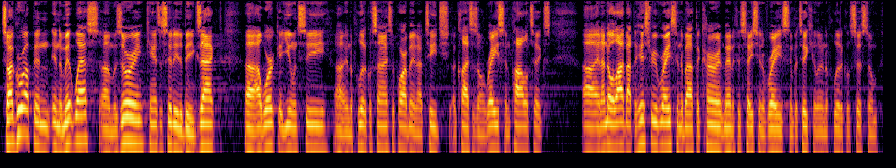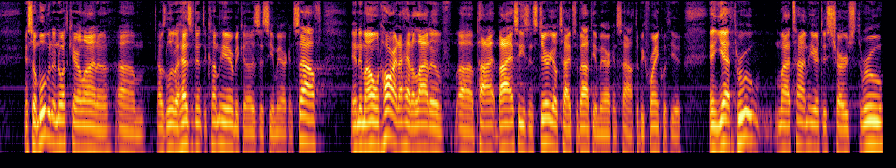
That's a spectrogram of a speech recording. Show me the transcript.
So I grew up in, in the Midwest, uh, Missouri, Kansas City to be exact. Uh, I work at UNC uh, in the political science department. and I teach uh, classes on race and politics. Uh, and I know a lot about the history of race and about the current manifestation of race, in particular in the political system. And so moving to North Carolina, um, I was a little hesitant to come here because it's the American South. And in my own heart, I had a lot of uh, biases and stereotypes about the American South, to be frank with you. And yet, through my time here at this church, through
